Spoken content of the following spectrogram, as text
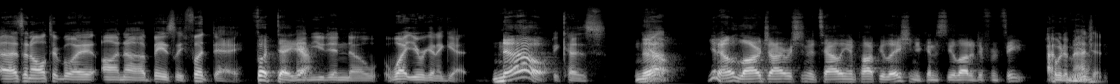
as an altar boy on uh, basically foot day, Foot day, yeah. and you didn't know what you were going to get no, because no. Yeah. You know, large Irish and Italian population, you're going to see a lot of different feet. I would imagine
